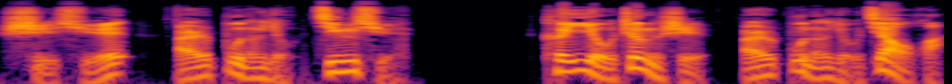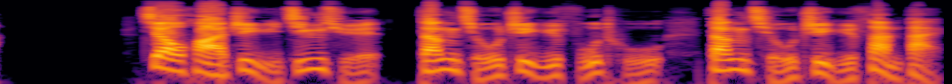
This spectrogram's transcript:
史学，而不能有经学；可以有政事，而不能有教化。教化之与经学，当求之于浮屠，当求之于泛拜。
